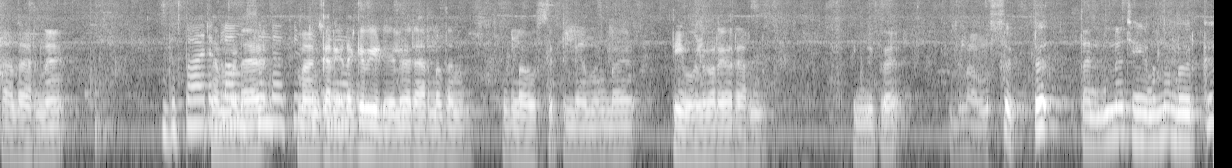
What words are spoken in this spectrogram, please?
സാധാരണ നമ്മുടെ മാങ്കറിയുടെ ഒക്കെ വീഡിയോയിൽ വരാറുള്ളതാണ് ഗ്ലൗസ് ഇട്ടില്ല എന്നുള്ള ടീമുകൾ കുറേ വരാറുണ്ട്. ഇനിയിപ്പോൾ ഗ്ലൗസ് ഇട്ട് തന്നെ ചെയ്യണം എന്നുള്ളവർക്ക്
